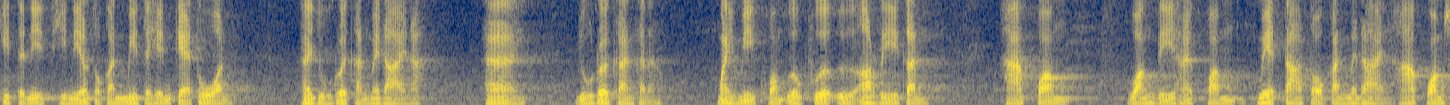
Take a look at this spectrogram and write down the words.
คิดแต่นี่ทีเนี้ยต่อกันมีแต่เห็นแก่ทวนอยู่ด้วยกันไม่ได้นะอออยู่ด้วยกันกันนะไม่มีความเอื้อเฟื้อเอื้ออารีกัน หาความหวังดีหาความเมตตาต่อกันไม่ได้ หาความส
